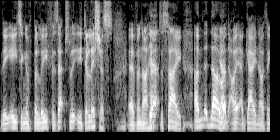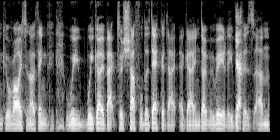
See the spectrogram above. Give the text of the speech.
the eating of belief is absolutely delicious, Evan. I have Yeah. to say. Um, no, Yeah. I, I, again, I think you're right, and I think we we go back to shuffle the deck again, don't we? Really, Yeah. because um,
